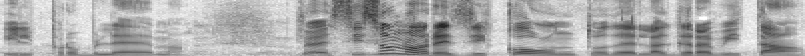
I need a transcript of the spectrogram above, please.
il problema? Cioè si sono resi conto della gravità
